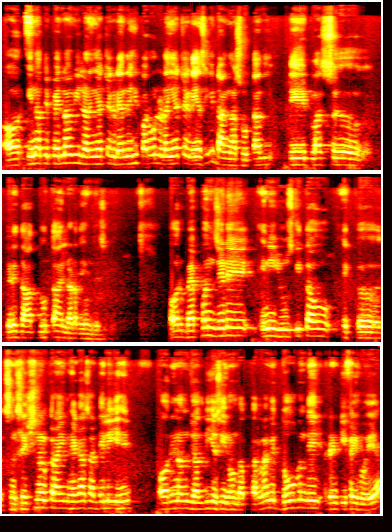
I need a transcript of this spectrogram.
ਔਰ ਇਹਨਾਂ ਤੇ ਪਹਿਲਾਂ ਵੀ ਲੜਾਈਆਂ ਝਗੜਿਆਂ ਦੇ ਸੀ ਪਰ ਉਹ ਲੜਾਈਆਂ ਝਗੜੀਆਂ ਸੀ ਡਾਂਗਾ ਸੋਟਾਂ ਦੀ ਤੇ ਪਲੱਸ ਜਿਹੜੇ ਦਾਤ ਦੂਤਾਂ ਲੜਦੇ ਹੁੰਦੇ ਸੀ। ਔਰ ਵੈਪਨ ਜਿਹੜੇ ਇਹਨੇ ਯੂਜ਼ ਕੀਤਾ ਉਹ ਇੱਕ ਸੈਂਸੇਸ਼ਨਲ ਕ੍ਰਾਈਮ ਹੈਗਾ ਸਾਡੇ ਲਈ ਇਹ। ਔਰ ਇਹਨਾਂ ਨੂੰ ਜਲਦੀ ਅਸੀਂ ਰਾਉਂਡ ਅਪ ਕਰ ਲਾਂਗੇ। ਦੋ ਬੰਦੇ ਆਇਡੈਂਟੀਫਾਈ ਹੋਏ ਆ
